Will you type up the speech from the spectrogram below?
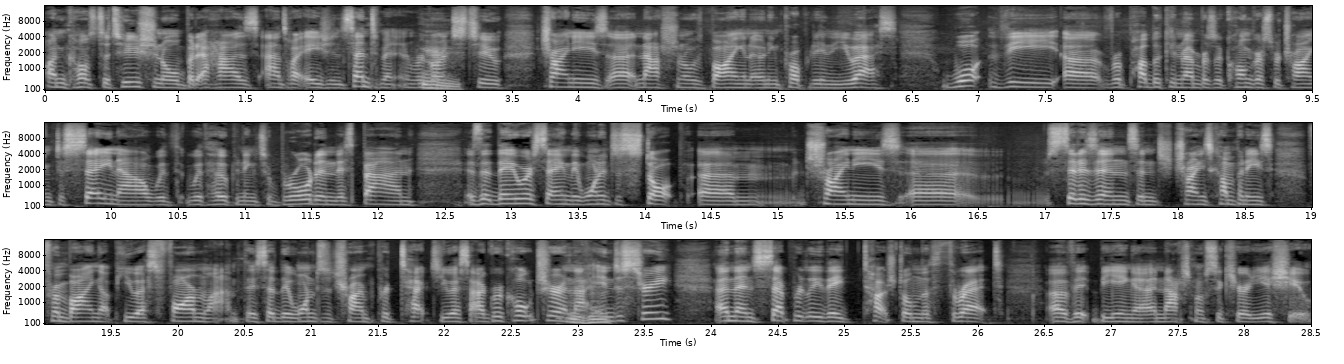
unconstitutional, but it has anti-Asian sentiment in regards mm. to Chinese uh, nationals buying and owning property in the U.S. What the uh, Republican members of Congress were trying to say now, with with hoping to broaden this ban, is that they were saying they wanted to stop um, Chinese uh, citizens and Chinese companies from buying up U.S. farmland. They said they wanted to try and protect U.S. agriculture and mm-hmm. that industry, and then separately they touched on the threat of it being a national security issue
